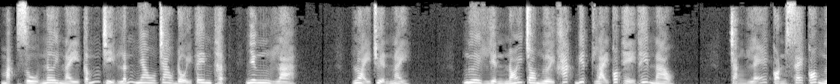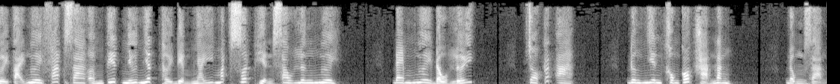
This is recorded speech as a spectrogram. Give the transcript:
Mặc dù nơi này cấm chỉ lẫn nhau trao đổi tên thật, nhưng là... Loại chuyện này, ngươi liền nói cho người khác biết lại có thể thế nào. Chẳng lẽ còn sẽ có người tại ngươi phát ra âm tiết như nhất thời điểm nháy mắt xuất hiện sau lưng ngươi. Đem ngươi đầu lưới. Cho cắt à. Đương nhiên không có khả năng. Đồng dạng.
